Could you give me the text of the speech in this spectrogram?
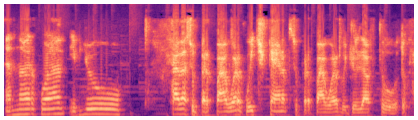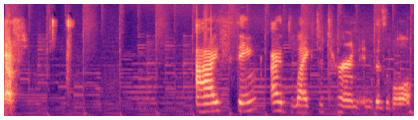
another one, if you had a superpower, which kind of superpower would you love to, to have? I think I'd like to turn invisible.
